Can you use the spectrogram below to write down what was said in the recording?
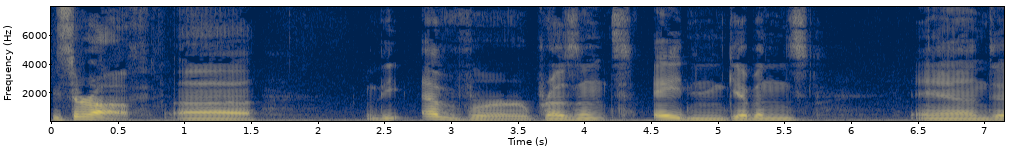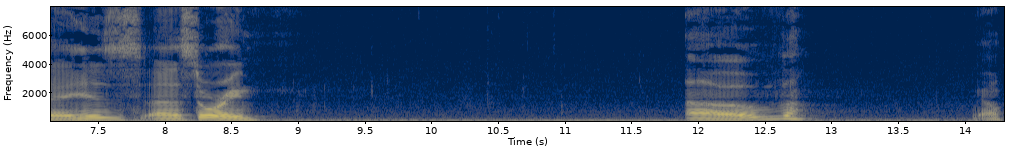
we start off uh, the ever present Aiden Gibbons and uh, his uh, story of you know,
